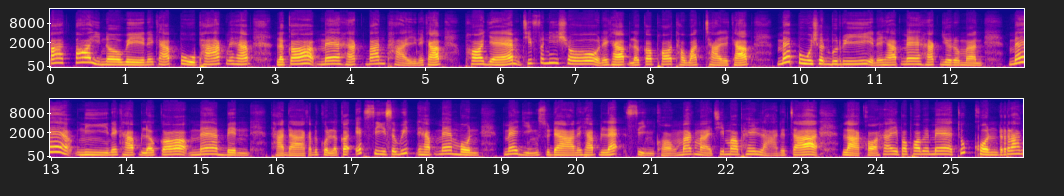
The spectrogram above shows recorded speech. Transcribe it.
ป้าต้อยนอร์เวย์นะครับปู่พักนะครับ แล้วก็แม่ฮักบ้านไผ่นะครับพ่อแย้มทิฟฟานี่โชว์นะครับแล้วก็พ่อทวัชชัยครับ แม่ปูชนบุรีนะครับแม่ฮักเยอรมัน แม่นีนะครับแล้วก็แม่เบนทาดาครับทุกคนแล้วก็ FC สวิตนะครับแม่มน แม่หญิงสุดานะครับและสิ่งของมากมายที่มอบให้หลานนะจ้าหลาขอให้พ่อพ่อแม่แม่ทุกคนร่าง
